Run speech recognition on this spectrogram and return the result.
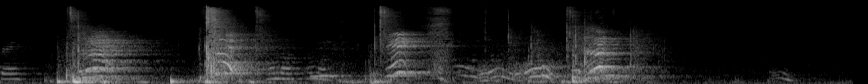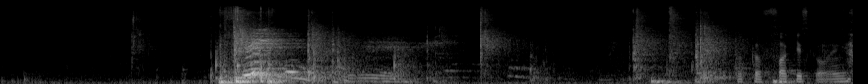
Grace. Almost, almost. What the fuck is going on?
